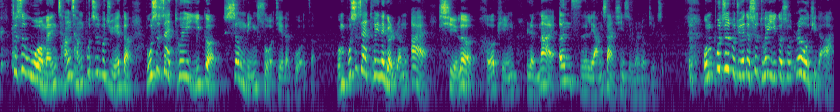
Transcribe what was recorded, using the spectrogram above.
就是我们常常不知不觉的，不是在推一个圣灵所结的果子。我们不是在推那个仁爱、喜乐、和平、忍耐、恩慈、良善、信实、温柔、节制。我们不知不觉的是推一个是肉体的爱。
